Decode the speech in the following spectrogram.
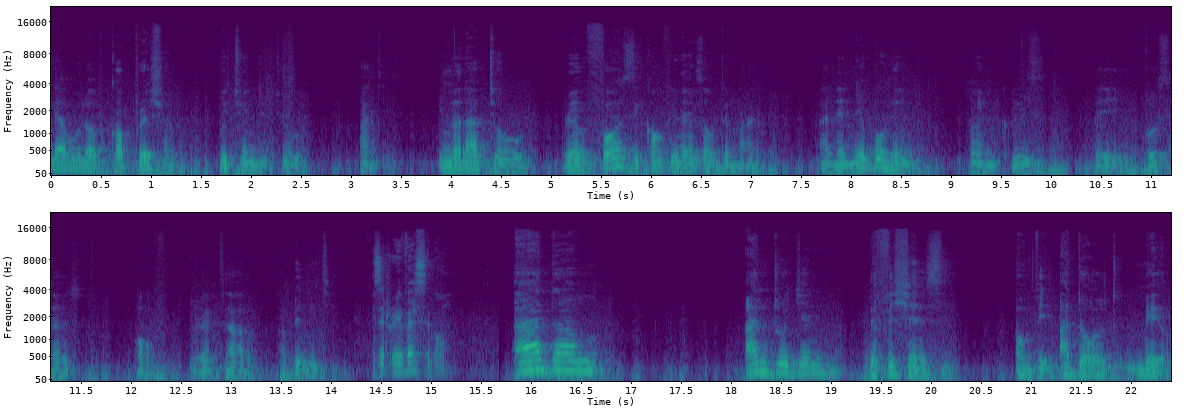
level of cooperation between the two parties in order to reinforce the confidence of the man and enable him to increase the process of erectile ability. Is it reversible? Adam, um, androgen deficiency of the adult male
